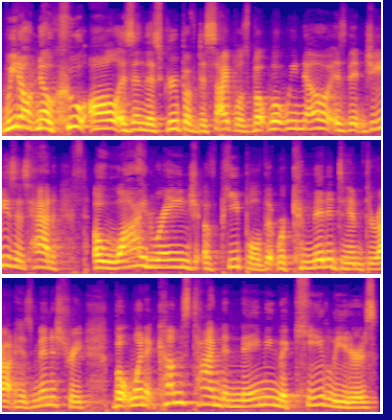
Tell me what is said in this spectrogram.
We don't know who all is in this group of disciples, but what we know is that Jesus had a wide range of people that were committed to him throughout his ministry. But when it comes time to naming the key leaders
